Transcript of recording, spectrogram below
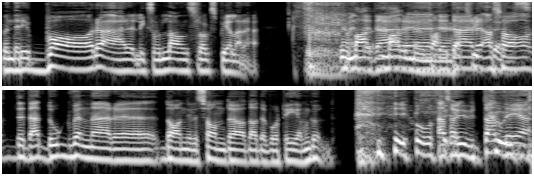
men när det bara är liksom landslagsspelare. Men det, där, Malmö, eh, det, där, alltså, det där dog väl när eh, Danielsson dödade vårt EM-guld. Jo, Alltså utan det,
